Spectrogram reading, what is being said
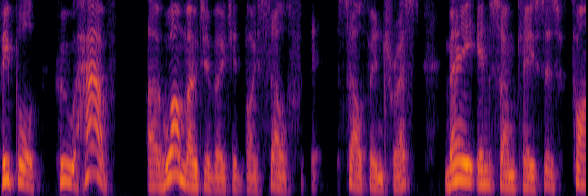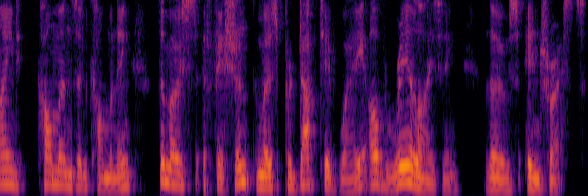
people who have uh, who are motivated by self self-interest may in some cases find commons and commoning the most efficient the most productive way of realizing those interests,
